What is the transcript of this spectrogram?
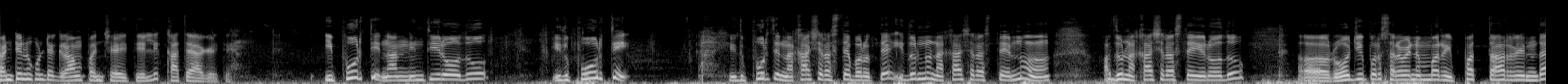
ಕಂಟಿನಕುಂಟೆ ಗ್ರಾಮ ಪಂಚಾಯಿತಿಯಲ್ಲಿ ಖಾತೆ ಆಗೈತೆ. ಈ ಪೂರ್ತಿ ನಾನು ನಿಂತಿರೋದು, ಇದು ಪೂರ್ತಿ ಇದು ಪೂರ್ತಿ ನಕಾಶೆ ರಸ್ತೆ ಬರುತ್ತೆ. ಇದನ್ನು ನಕಾಶೆ ರಸ್ತೆಯನ್ನು ಅದು ನಕಾಶೆ ರಸ್ತೆ ಇರೋದು ರೋಜಿಪುರ ಸರ್ವೆ ನಂಬರ್ ಇಪ್ಪತ್ತಾರರಿಂದ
